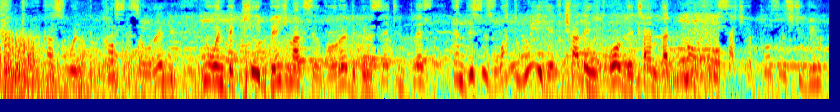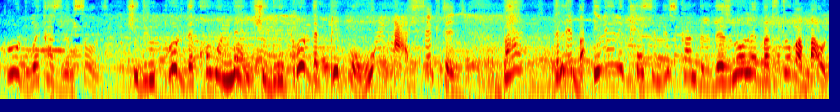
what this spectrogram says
come to workers when the process already, you know, when the key benchmarks have already been set in place. And this is what we have challenged all the time that you know, such a process should include workers themselves, should include the common men, should include the people who are affected by case in this country, there's no labor to talk about.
